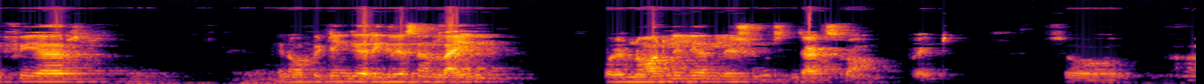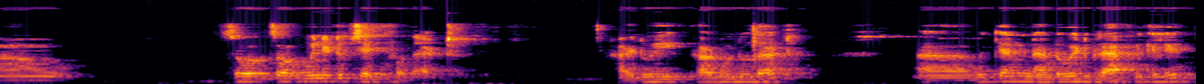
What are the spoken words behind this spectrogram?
if we are you know fitting a regression line for a nonlinear relations that's wrong right? So uh, so so we need to check for that. How do we how do we do that? Uh, we can uh, do it graphically.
